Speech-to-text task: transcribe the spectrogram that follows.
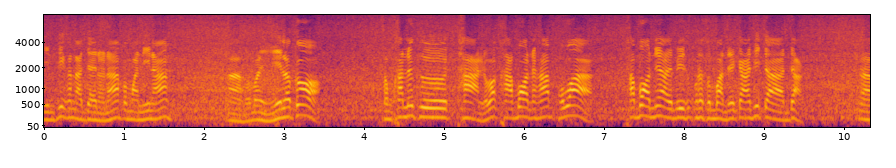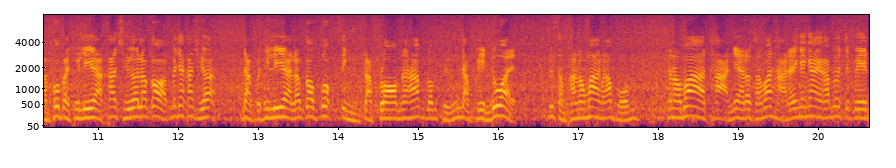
หินที่ขนาดใหญ่หน่อยนะ ประมาณนี้นะอ่าประมาณอย่างนี้แล้วก็ สำคัญก็คือถ่านหรือว่าคาร์บอนนะครับ เพราะว่าคาร์บอนเนี่ยมีคุณสมบัติในการที่จะดักพวกแบคทีเรียฆ่าเชื้อแล้วก็ไม่ใช่ฆ่าเชื้อ ดักแบคทีเรีย แล้วก็พวกสิ่งแปลกปลอมนะครับรวมถึงดับกลิ่นด้วยซึ่งสำคัญมากๆนะครับผมแน่นอนว่าถ่านเนี่ยเราสามารถหาได้ง่าย ๆ ครับไม่ว่าจะเป็น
